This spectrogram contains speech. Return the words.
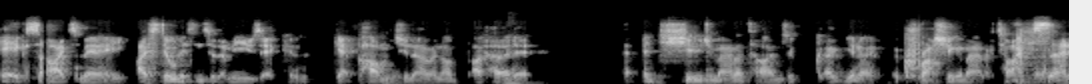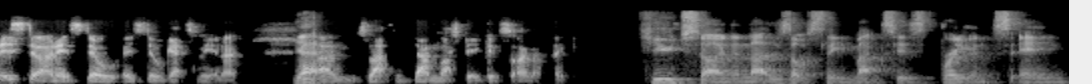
it excites me. I still listen to the music and get pumped. You know, and I've, I've heard it a huge amount of times, a, you know, a crushing amount of times, and it's still and it still it still gets me, you know. Yeah. Um, so that that must be a good sign, I think. Huge sign, and that is obviously Max's brilliance in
